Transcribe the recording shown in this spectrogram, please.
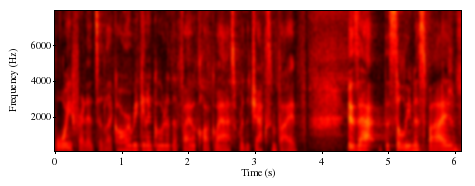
boyfriend had said like, "Oh, are we gonna go to the five o'clock mass where the Jackson Five is that the Salinas Five.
